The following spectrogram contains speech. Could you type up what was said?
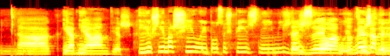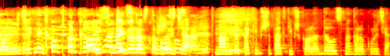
i... Tak, ja miałam, wiesz, I już nie masz siły i po prostu śpisz z nimi i daj Przeżyłam spokój. to, Męża ty. wygonisz do innego do pokoju, a ósmego roku życia. zostanie. Mam też takie przypadki w szkole, do ósmego roku życia.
